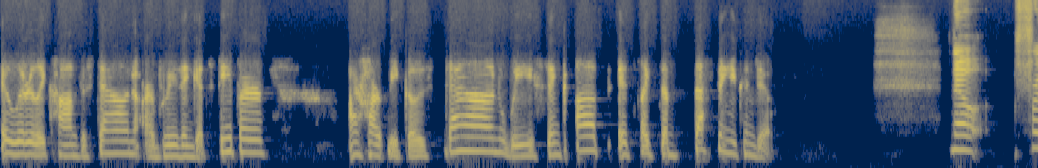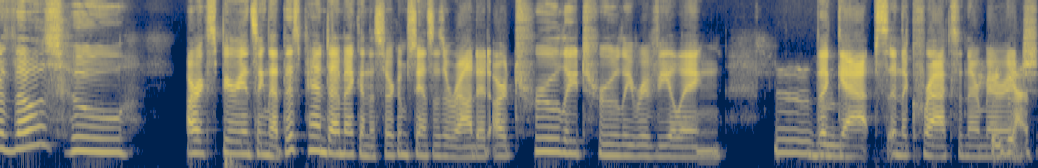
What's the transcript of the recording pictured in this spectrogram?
it literally calms us down. Our breathing gets deeper. Our heartbeat goes down. We sync up. It's like the best thing you can do. Now, for those who are experiencing that, this pandemic and the circumstances around it are truly, truly revealing mm-hmm. the gaps and the cracks in their marriage. Yes.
